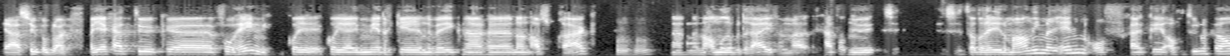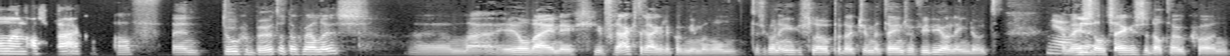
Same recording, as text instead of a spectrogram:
ja, super belangrijk. Maar jij gaat natuurlijk eh, voorheen kon je, kon je meerdere keren in de week naar, eh, naar een afspraak Mhm. naar, naar andere bedrijven. Maar gaat dat nu, zit dat er helemaal niet meer in? Of ga, kun je af en toe nog wel naar een afspraak? Af en toe gebeurt het nog wel eens. Eh, maar heel weinig. Je vraagt er eigenlijk ook niet meer om. Het is gewoon ingeslopen dat je meteen zo'n videolink doet. Ja. En meestal zeggen ze dat ook gewoon.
